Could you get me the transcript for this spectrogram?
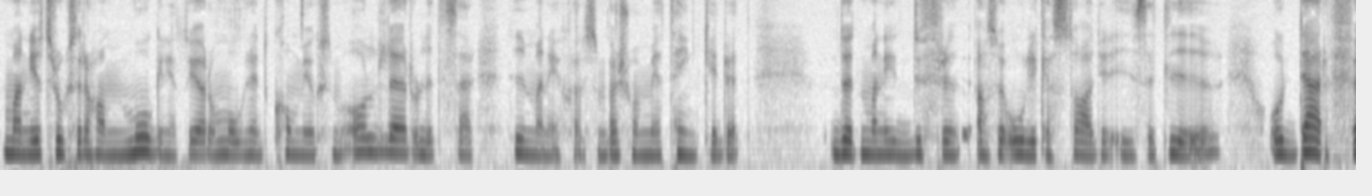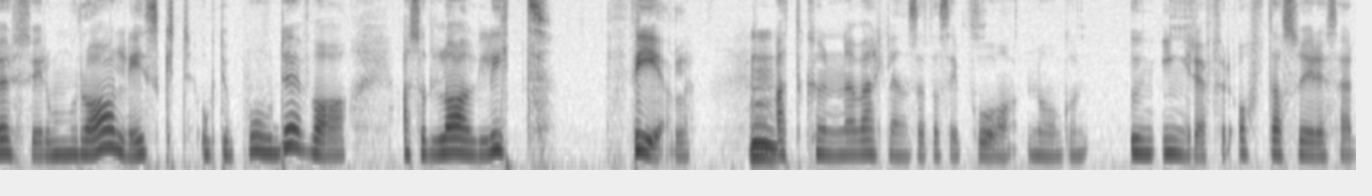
man, jag tror också det har med mogenhet att göra och mogenhet kommer ju också med ålder och lite så här, hur man är själv som person. Men jag tänker du vet, du vet man är different, alltså olika stadier i sitt liv. Och därför så är det moraliskt och det borde vara alltså lagligt fel mm. att kunna verkligen sätta sig på någon yngre. För ofta så är det så här,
